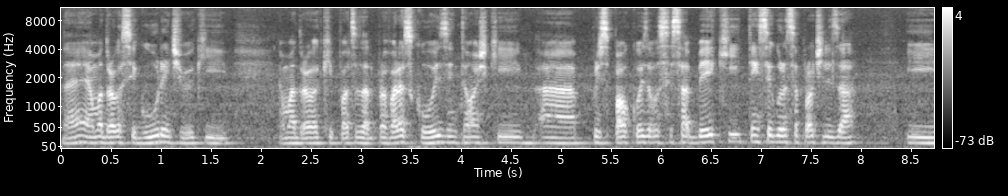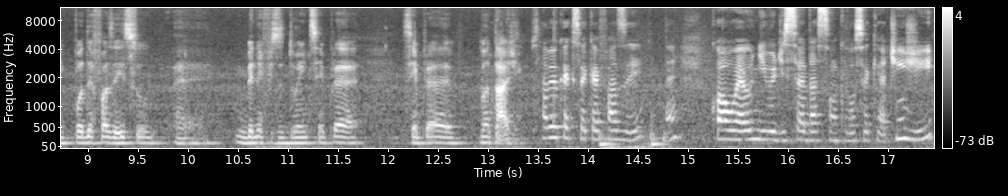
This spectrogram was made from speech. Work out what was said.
Né? É uma droga segura, a gente viu que é uma droga que pode ser usada para várias coisas, então acho que a principal coisa é você saber que tem segurança para utilizar e poder fazer isso é, em benefício do doente sempre é, sempre é vantagem. Saber o que, é que você quer fazer, né? Qual é o nível de sedação que você quer atingir,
